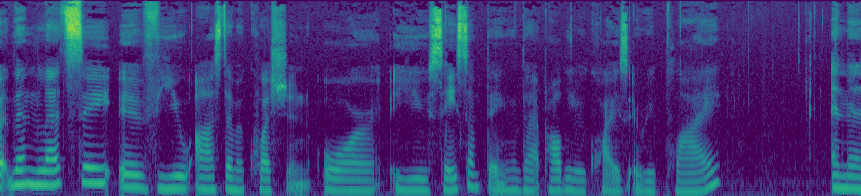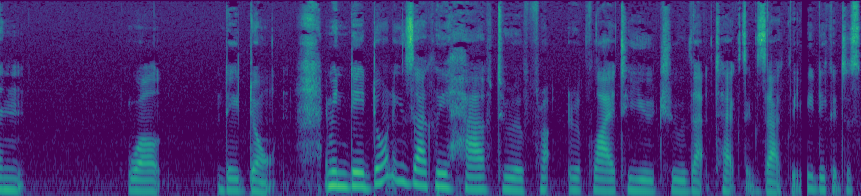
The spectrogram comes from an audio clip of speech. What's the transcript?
But then let's say if you ask them a question or you say something that probably requires a reply, and then, well, they don't. I mean, they don't exactly have to reply to you through that text exactly. They could just,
